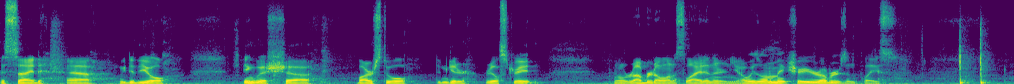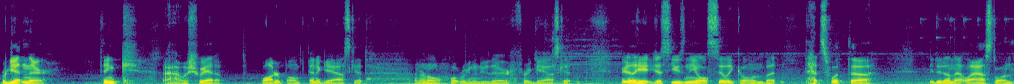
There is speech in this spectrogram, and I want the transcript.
this side, uh, we did the old English uh, bar stool. Didn't get her real straight. You rubber don't want to slide in there, and you always want to make sure your rubber is in place. We're getting there. Think, I wish we had a water pump and a gasket. I don't know what we're gonna do there for a gasket. I really hate just using the old silicone, but that's what uh, they did on that last one.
